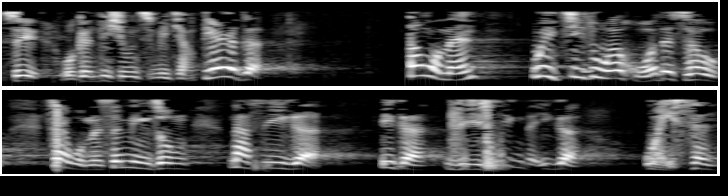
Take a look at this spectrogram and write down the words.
所以我跟弟兄姊妹讲，第二个，当我们为基督而活的时候，在我们生命中，那是一个一个理性的一个尾声。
